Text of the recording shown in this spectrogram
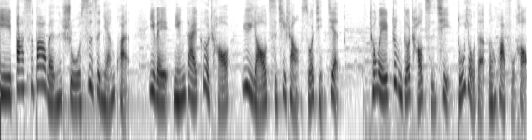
以八思巴文属四字年款，意为明代各朝御窑瓷器上所仅见，成为正德朝瓷器独有的文化符号。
